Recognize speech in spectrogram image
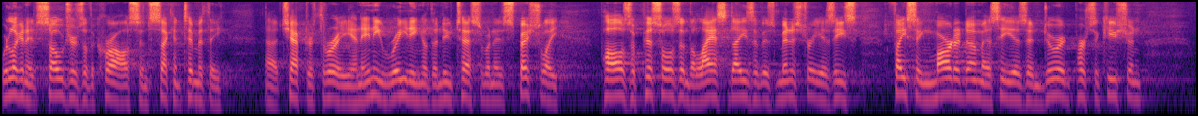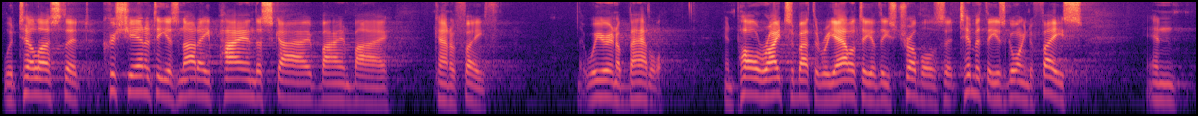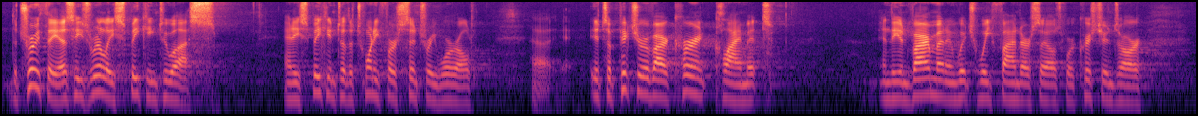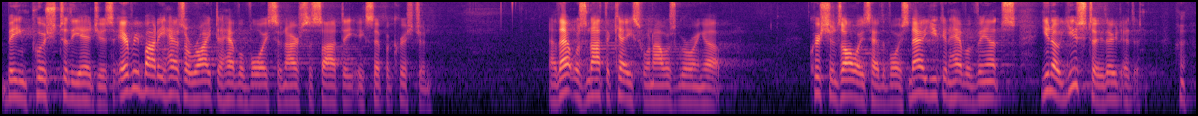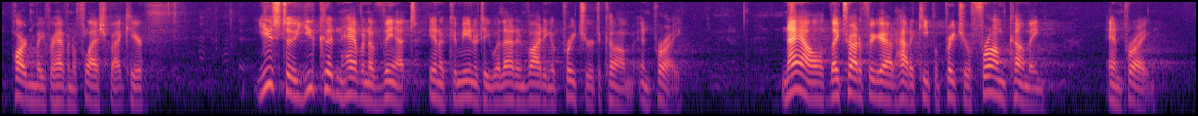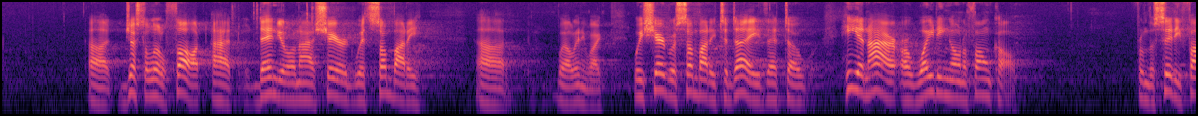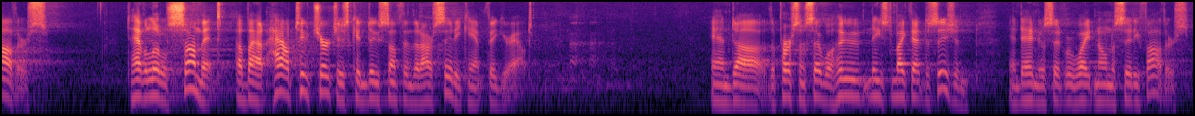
We're looking at soldiers of the cross in 2 Timothy uh, chapter 3, and any reading of the New Testament, especially Paul's epistles in the last days of his ministry as he's facing martyrdom, as he has endured persecution, would tell us that Christianity is not a pie in the sky, by and by kind of faith, that we are in a battle. And Paul writes about the reality of these troubles that Timothy is going to face. And the truth is, he's really speaking to us, and he's speaking to the 21st century world. Uh, it's a picture of our current climate and the environment in which we find ourselves, where Christians are being pushed to the edges. Everybody has a right to have a voice in our society except a Christian. Now, that was not the case when I was growing up. Christians always had the voice. Now you can have events, you know, used to, pardon me for having a flashback here used to, you couldn't have an event in a community without inviting a preacher to come and pray. Now they try to figure out how to keep a preacher from coming and praying. Uh, just a little thought I, Daniel and I shared with somebody, uh, well, anyway, we shared with somebody today that uh, he and I are waiting on a phone call from the city fathers to have a little summit about how two churches can do something that our city can't figure out. And uh, the person said, Well, who needs to make that decision? And Daniel said, We're waiting on the city fathers.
